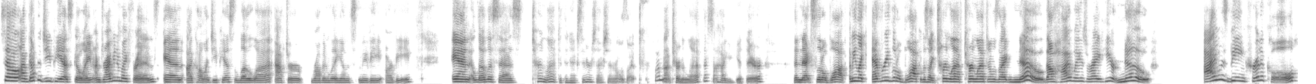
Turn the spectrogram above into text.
so I've got the GPS going. I'm driving to my friends and I call my GPS Lola after Robin Williams movie RV. And Lola says, turn left at the next intersection. And I was like, I'm not turning left. That's not how you get there the next little block. I mean, like every little block, it was like turn left, turn left. And I was like, no, the highway's right here. No, I was being critical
